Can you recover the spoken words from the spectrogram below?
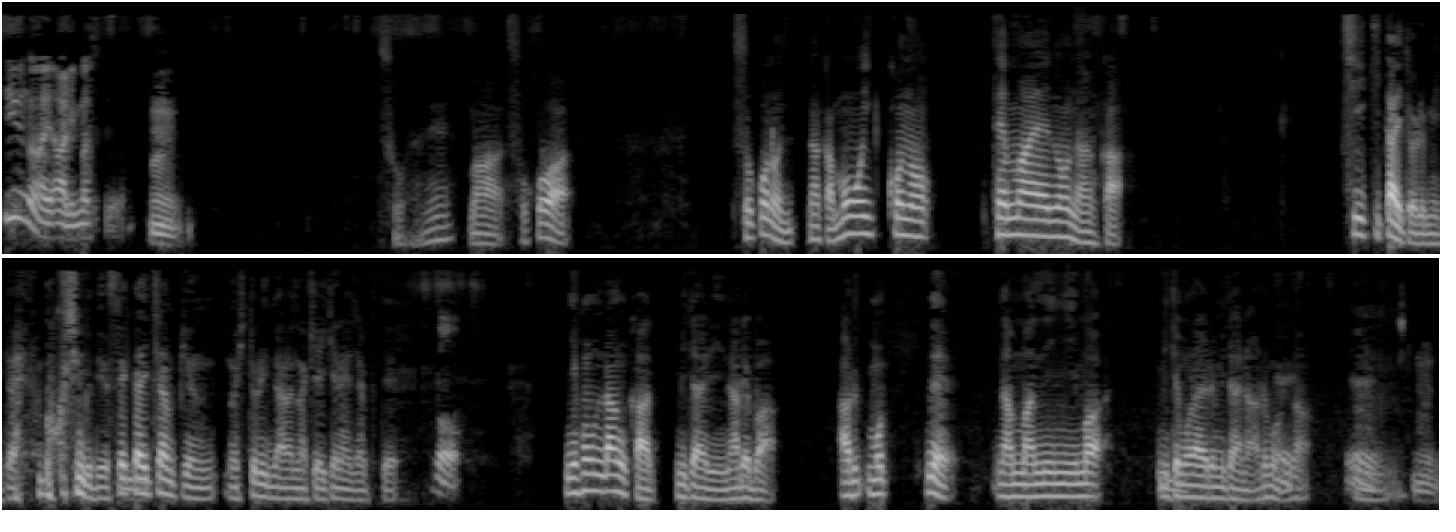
ていうのはありますよ。はい。そうだね。まあ、そこは、そこの、なんかもう一個の手前のなんか、地域タイトルみたいな、ボクシングでいう世界チャンピオンの一人にならなきゃいけないじゃなくて、そ日本ランカーみたいになれば、ある、も、ね、何万人に今、見てもらえるみたいなのあるもんな。う。うん。うん。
